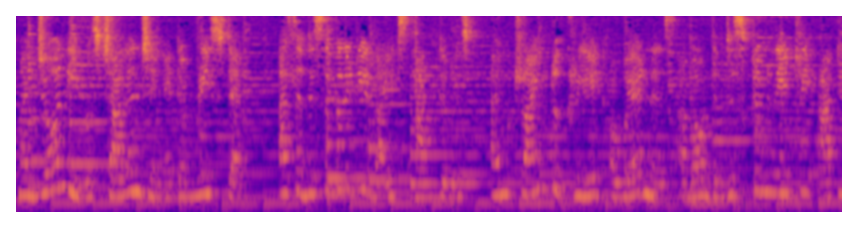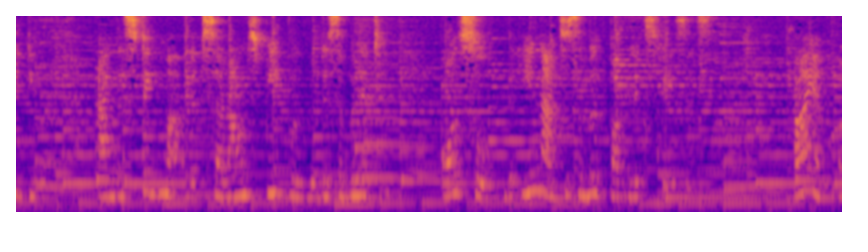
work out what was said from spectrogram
my journey was challenging at every step. As a disability rights activist, I'm trying to create awareness about the discriminatory attitude and the stigma that surrounds people with disability, also the inaccessible public spaces. I am a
